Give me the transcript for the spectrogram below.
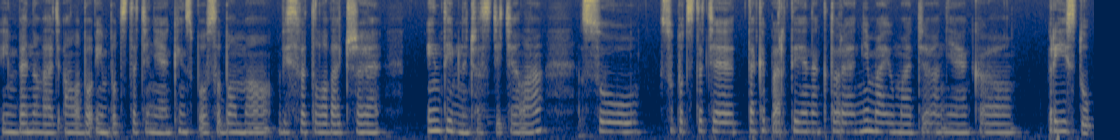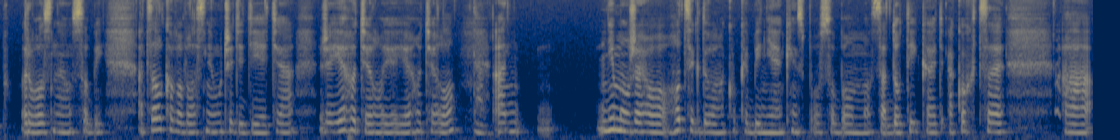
im venovať alebo im v podstate nejakým spôsobom vysvetľovať, že intimné časti tela sú, sú v podstate také partie, na ktoré nemajú mať nejak prístup rôzne osoby. A celkovo vlastne učiť dieťa, že jeho telo je jeho telo a nemôže ho hoci kto ako keby nejakým spôsobom sa dotýkať, ako chce a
